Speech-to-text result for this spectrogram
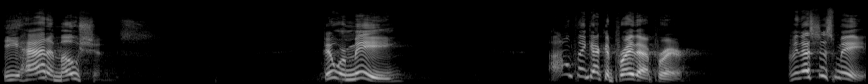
He had emotions. If it were me, I don't think I could pray that prayer. I mean, that's just me.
